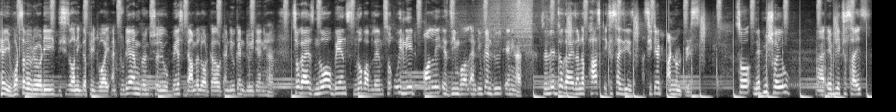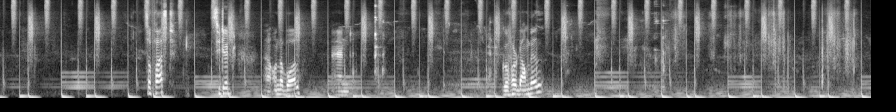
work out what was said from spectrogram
Hey, what's up everybody? This is Onik the Fit Boy and today I'm going to show you best dumbbell workout and you can do it anywhere. So guys, no bends, no problem. So we need only a gym ball and you can do it anywhere. So let's go guys and the first exercise is seated Arnold press. So let me show you uh, every exercise. So first, seated uh, on the ball and go for dumbbell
